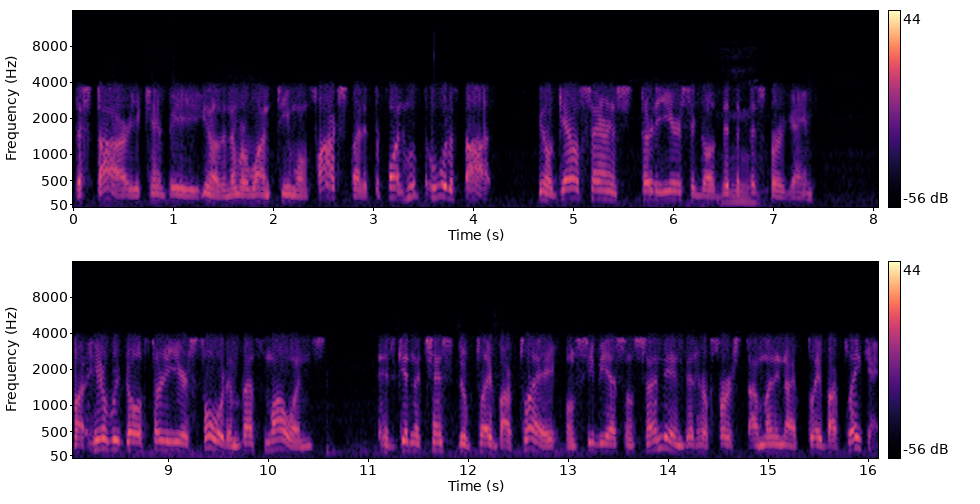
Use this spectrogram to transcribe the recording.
the star. You can't be you know the number one team on Fox. But at the point, who, who would have thought? You know, Gayle Sierens 30 years ago did the Pittsburgh game. But here we go 30 years forward, and Beth Mowins is getting a chance to do play-by-play on CBS on Sunday and did her first uh, Monday night play-by-play game.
